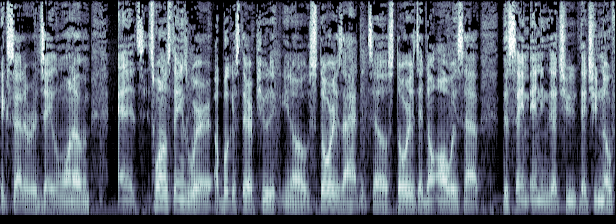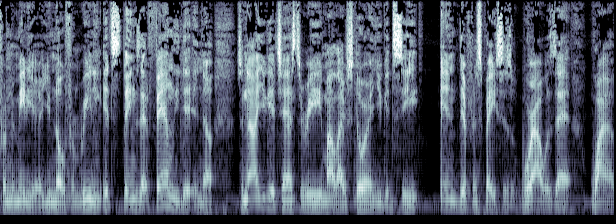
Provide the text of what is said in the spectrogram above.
etc. Jalen, one of them, and it's it's one of those things where a book is therapeutic. You know, stories I had to tell, stories that don't always have the same ending that you that you know from the media, you know from reading. It's things that family didn't know. So now you get a chance to read my life story, and you could see in different spaces where I was at, why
